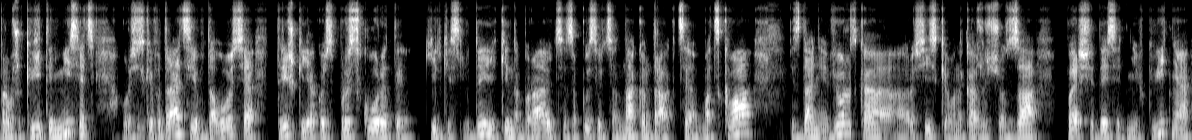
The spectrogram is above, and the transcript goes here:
прошу, квітень місяць у Російській Федерації вдалося трішки якось прискорити кількість людей, які набираються, записуються на контракт. Це Москва, іздання Вьорська російське. Вони кажуть, що за перші 10 днів квітня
